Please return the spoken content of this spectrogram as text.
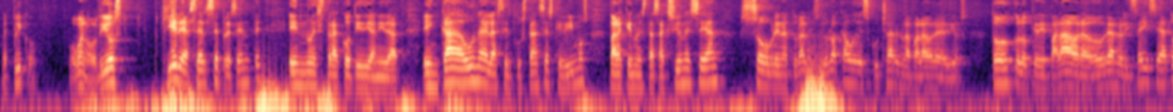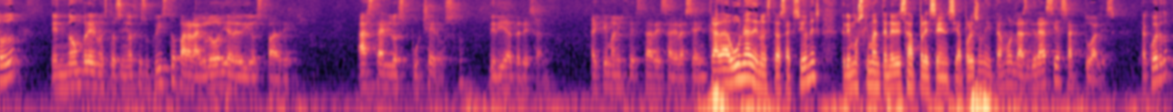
¿Me explico? O bueno, Dios quiere hacerse presente en nuestra cotidianidad, en cada una de las circunstancias que vivimos, para que nuestras acciones sean sobrenaturales. Yo lo acabo de escuchar en la palabra de Dios. Todo lo que de palabra o obra realicéis sea todo en nombre de nuestro Señor Jesucristo para la gloria de Dios Padre. Hasta en los pucheros, diría Teresa. Hay que manifestar esa gracia. En cada una de nuestras acciones tenemos que mantener esa presencia. Por eso necesitamos las gracias actuales. ¿De acuerdo?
